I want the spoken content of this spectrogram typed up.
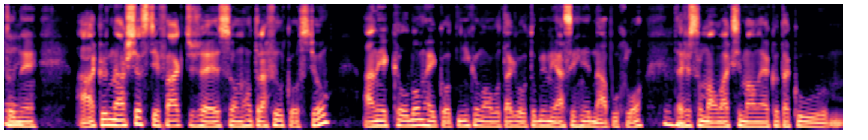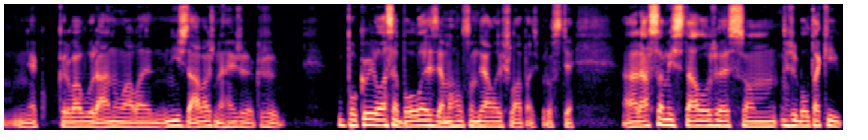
to Hej. ne. A ako našťastie fakt, že som ho trafil kosťou a nie klbom, hej, kotníkom alebo tak, lebo to by mi asi hneď napuchlo. Mhm. Takže som mal maximálne ako takú nejakú krvavú ránu, ale nič závažné, hej, že akože upokojila sa bolesť a mohol som ďalej šlápať proste. A raz sa mi stalo, že som, že bol taký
